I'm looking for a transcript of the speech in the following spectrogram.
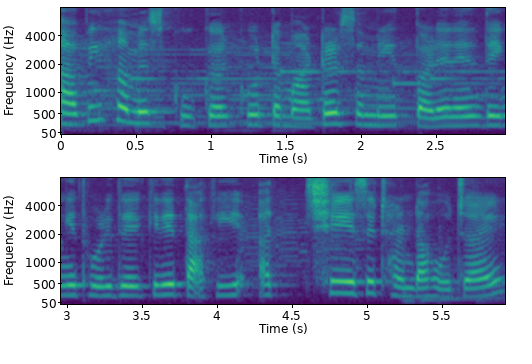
अभी हम इस कुकर को टमाटर समेत पड़े रहने देंगे थोड़ी देर के लिए ताकि ये अच्छे से ठंडा हो जाए।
